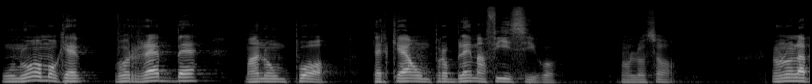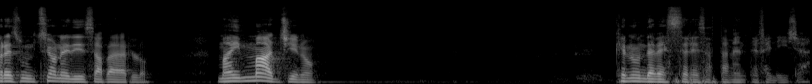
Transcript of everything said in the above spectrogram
un uomo che vorrebbe ma non può perché ha un problema fisico non lo so, non ho la presunzione di saperlo, ma immagino che non deve essere esattamente felice.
